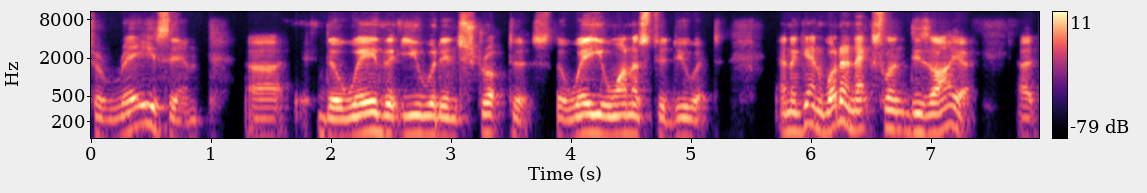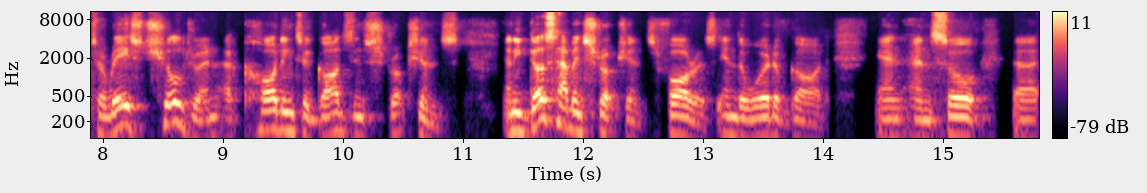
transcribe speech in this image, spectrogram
to raise him uh, the way that you would instruct us, the way you want us to do it. And again, what an excellent desire. uh, to raise children according to God's instructions. And he does have instructions for us in the word of God. And, and so, uh,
